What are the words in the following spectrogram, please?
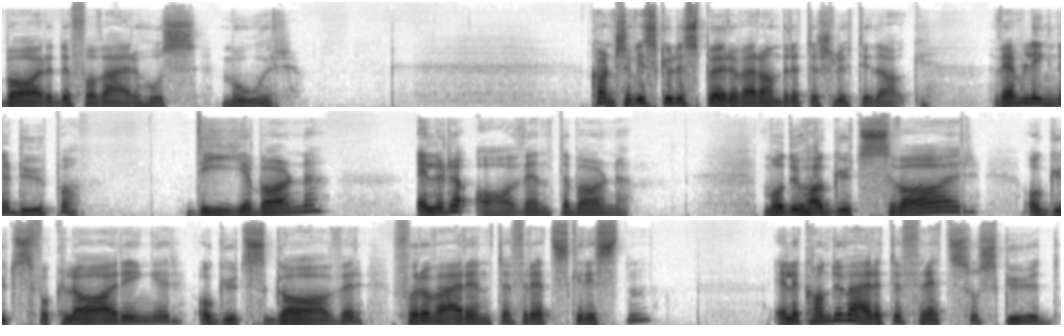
bare det får være hos mor. Kanskje vi skulle spørre hverandre til slutt i dag, hvem ligner du på, diebarnet eller det avvente barnet? Må du ha Guds svar og Guds forklaringer og Guds gaver for å være en tilfreds kristen? Eller kan du være tilfreds hos Gud,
